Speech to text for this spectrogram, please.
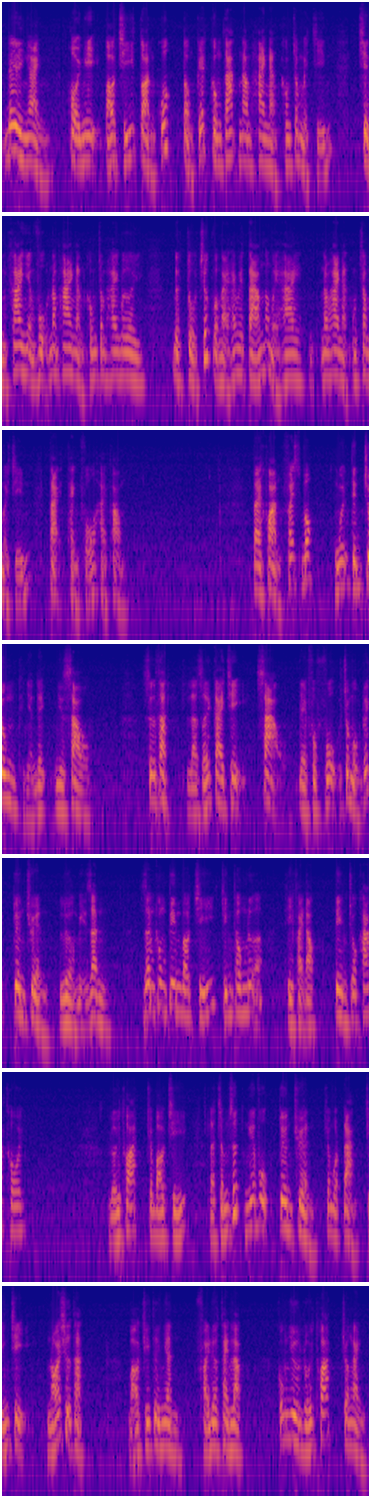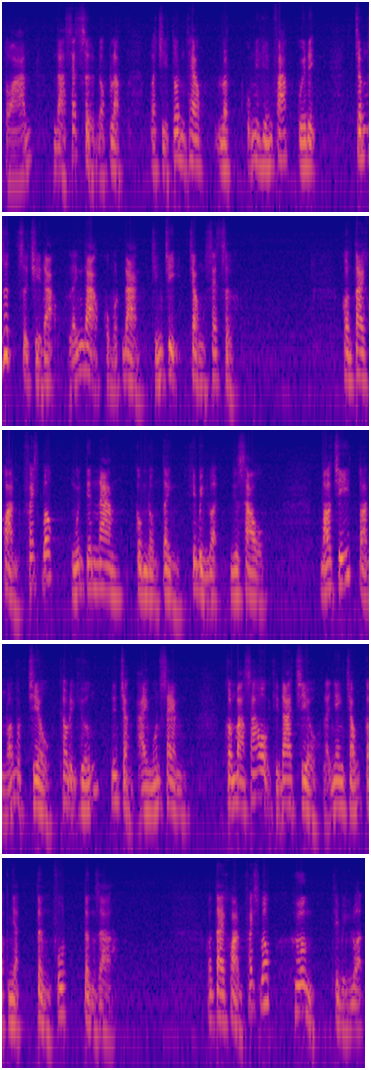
Đây là hình ảnh Hội nghị báo chí toàn quốc tổng kết công tác năm 2019, triển khai nhiệm vụ năm 2020 được tổ chức vào ngày 28 tháng 12 năm 2019 tại thành phố Hải Phòng. Tài khoản Facebook Nguyễn Tiến Trung thì nhận định như sau. Sự thật là giới cai trị, xạo để phục vụ cho mục đích tuyên truyền lừa mỹ dân. Dân không tin báo chí chính thống nữa thì phải đọc tin chỗ khác thôi. Lối thoát cho báo chí là chấm dứt nghĩa vụ tuyên truyền cho một đảng chính trị nói sự thật. Báo chí tư nhân phải được thành lập, cũng như lối thoát cho ngành tòa án là xét xử độc lập và chỉ tuân theo luật cũng như hiến pháp quy định, chấm dứt sự chỉ đạo lãnh đạo của một đảng chính trị trong xét xử. Còn tài khoản Facebook Nguyễn Tiến Nam cùng đồng tình khi bình luận như sau. Báo chí toàn nói một chiều theo định hướng nên chẳng ai muốn xem. Còn mạng xã hội thì đa chiều lại nhanh chóng cập nhật từng phút từng giờ. Còn tài khoản Facebook Hương thì bình luận.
